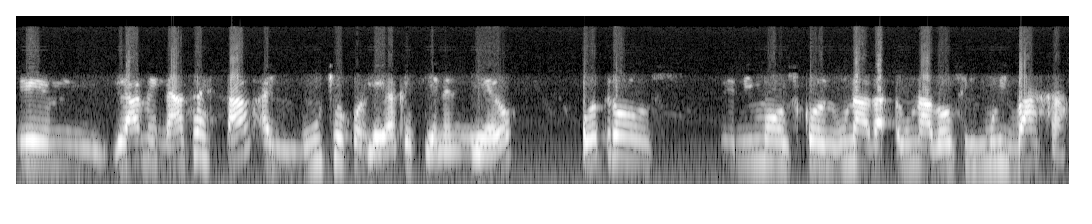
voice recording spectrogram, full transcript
Eh, la amenaza está, hay muchos colegas que tienen miedo, otros venimos con una, una dosis muy baja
